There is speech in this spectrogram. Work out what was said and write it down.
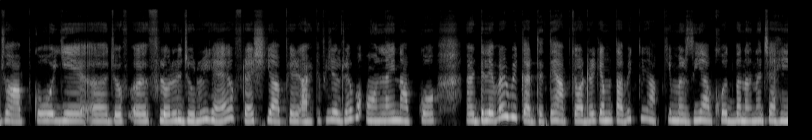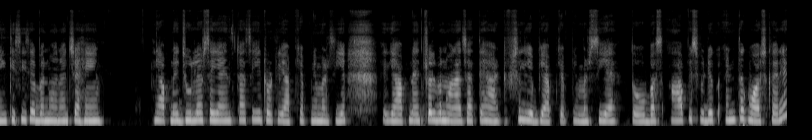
जो आपको ये जो फ्लोरल ज्वेलरी है फ्रेश या फिर आर्टिफिशियल जो है, वो ऑनलाइन आपको डिलीवर भी कर देते हैं आपके ऑर्डर के मुताबिक। तो आपकी मर्ज़ी आप ख़ुद बनाना चाहें, किसी से बनवाना चाहें। या अपने जूलर से या इंस्टा से ही टोटली आपकी अपनी मर्ज़ी है। या आप नेचुरल बनवाना चाहते हैं आर्टिफिशियल ये भी आपकी अपनी मर्ज़ी है। तो बस आप इस वीडियो को एंड तक वॉच करें,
